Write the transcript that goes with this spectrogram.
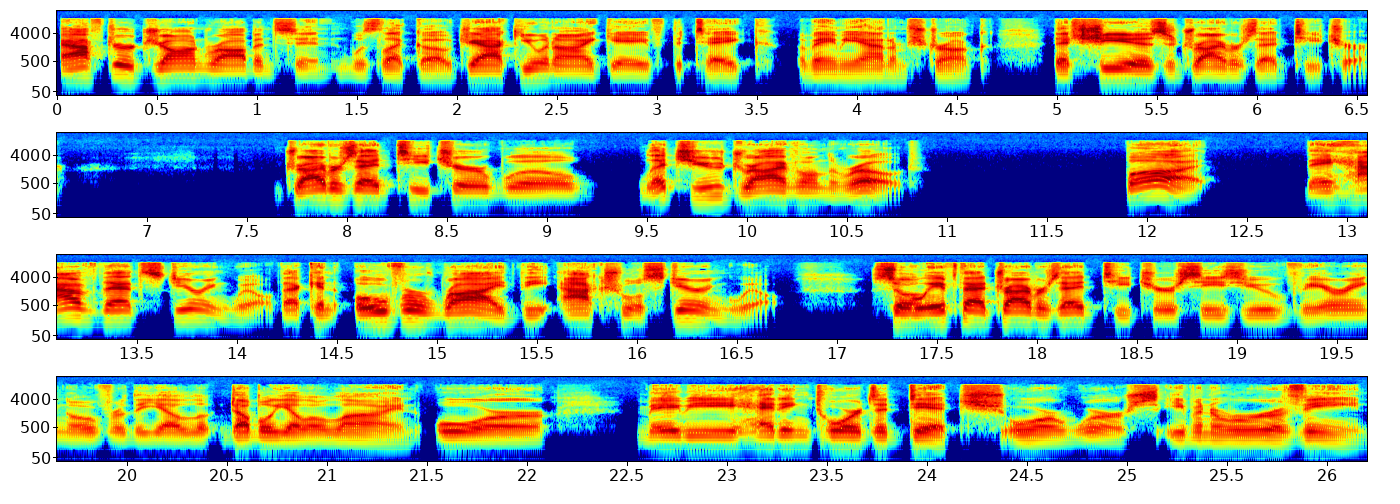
after Jon Robinson was let go, Jack, you and I gave the take of Amy Adams Strunk that she is a driver's ed teacher. Driver's ed teacher will let you drive on the road, but they have that steering wheel that can override the actual steering wheel. So if that driver's ed teacher sees you veering over the yellow, double yellow line or maybe heading towards a ditch or worse, even a ravine.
